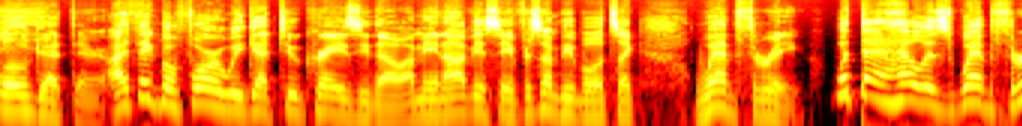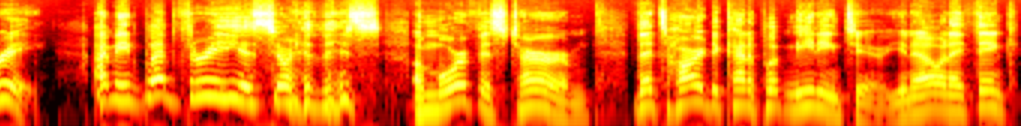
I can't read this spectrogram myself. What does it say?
We'll get there. I think before we get too crazy, though, I mean, obviously, for some people, it's like Web 3. What the hell is Web 3? I mean, Web 3 is sort of this amorphous term that's hard to kind of put meaning to, you know? And I think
